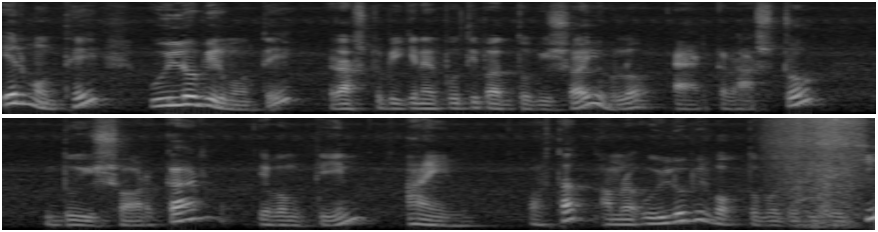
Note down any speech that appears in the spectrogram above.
এর মধ্যে উইলবির মতে রাষ্ট্রবিজ্ঞানের প্রতিপাদ্য বিষয় হলো এক রাষ্ট্র, দুই সরকার এবং তিন আইন। অর্থাৎ আমরা উইলবির বক্তব্য যদি দেখি,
